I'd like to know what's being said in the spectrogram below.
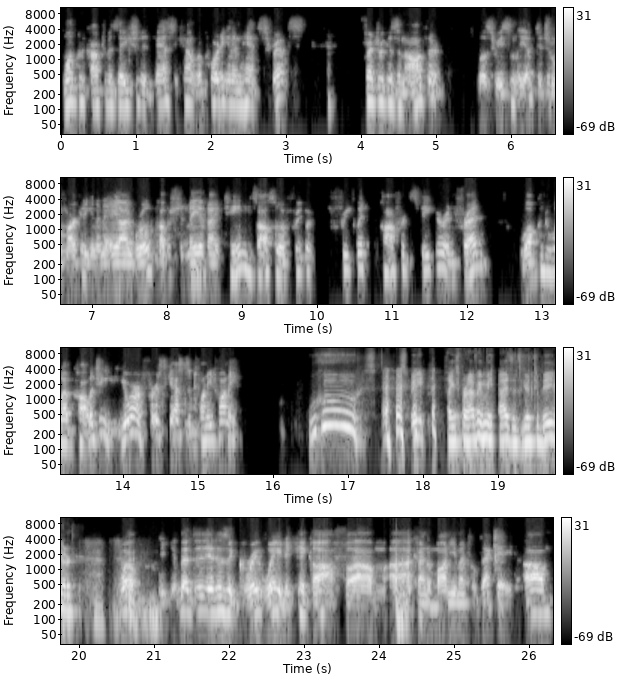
one-click optimization, advanced account reporting, and enhanced scripts. Frederick is an author, most recently of Digital Marketing in an AI World, published in May of 19. He's also a frequent frequent conference speaker. And Fred, welcome to Webcology. You're our first guest of 2020. Woohoo! Sweet. Thanks for having me, guys. It's good to be here. Well, it is a great way to kick off um, a kind of monumental decade. Um,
